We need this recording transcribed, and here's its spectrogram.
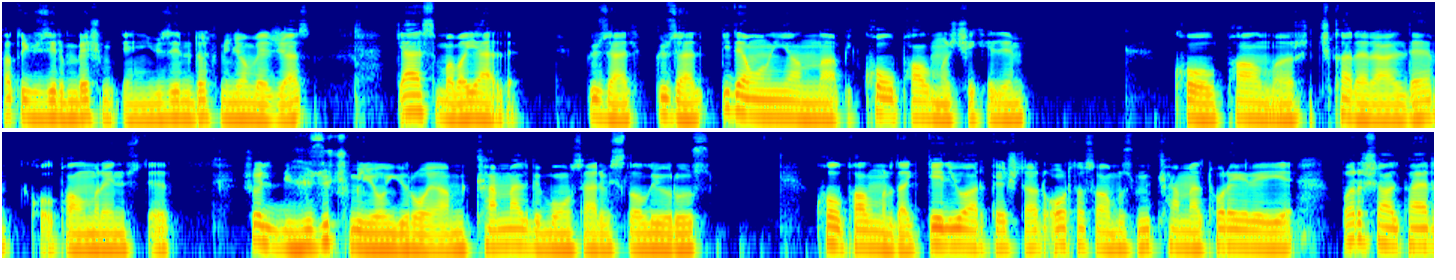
hatta 125 124 milyon vereceğiz. Gelsin baba geldi. Güzel, güzel. Bir de onun yanına bir Cole Palmer çekelim. Cole Palmer çıkar herhalde. Cole Palmer en üstte. Şöyle 103 milyon euroya mükemmel bir bonservisle alıyoruz. Cole Palmer da geliyor arkadaşlar. Orta sahamız mükemmel. Torreira'yı Barış Alper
